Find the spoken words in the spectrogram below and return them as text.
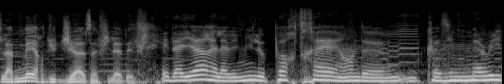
la mère du jazz à Philadelphie. Et d'ailleurs, elle avait mis le portrait hein, de Cousin Mary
